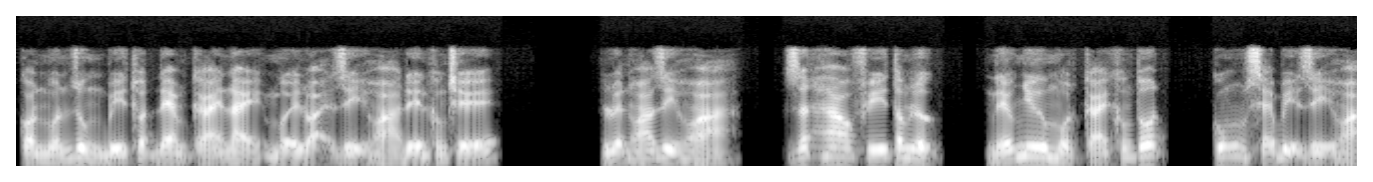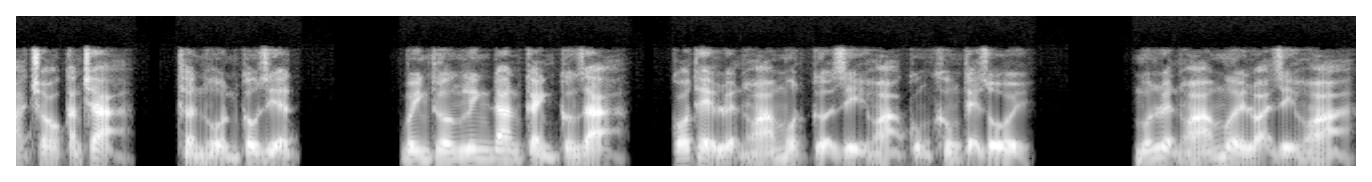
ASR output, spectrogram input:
còn muốn dùng bí thuật đem cái này 10 loại dị hỏa đến khống chế. Luyện hóa dị hỏa, rất hao phí tâm lực, nếu như một cái không tốt, cũng sẽ bị dị hỏa cho cắn trả, thần hồn câu diệt. Bình thường linh đan cảnh cường giả, có thể luyện hóa một cửa dị hỏa cũng không tệ rồi. Muốn luyện hóa 10 loại dị hỏa,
